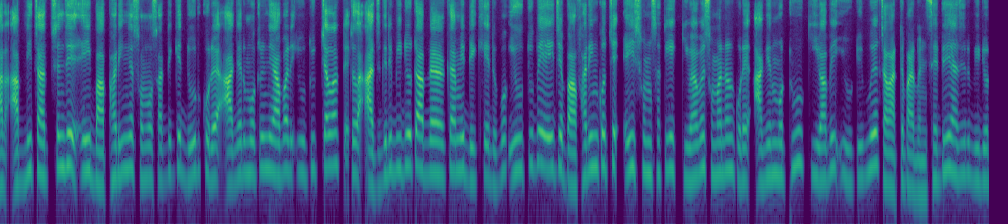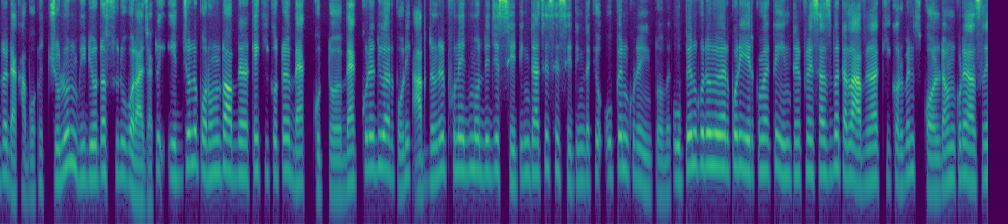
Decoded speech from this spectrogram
আর আপনি চাচ্ছেন যে এই বাফারিং এর সমস্যাটিকে দূর করে আগের মতনই আবার ইউটিউব চালাতে? তো আজকের ভিডিওটা আপনাদেরকে আমি দেখিয়ে দেবো ইউটিউবে এই যে বাফারিং করছে, এই সমস্যাটিকে কীভাবে সমাধান করে আগের মতো কীভাবে ইউটিউবে চালাতে পারবেন, সেটাই আজকের ভিডিওটা দেখাবো। চলুন ভিডিওটা শুরু করা যাক। তো এর জন্য প্রথমত আপনাকে কি করতে হবে? ব্যাক করতে হবে। ব্যাক করে দেওয়ার পরে আপনাদের ফোনের মধ্যে যে সেটিংটা আছে, সেই সেটিংটাকে ওপেন করে নিতে হবে। ওপেন করে নেওয়ার পরে এরকম একটা ইন্টারফেস আসবে, তাহলে আপনারা কি করবেন? স্কল ডাউন করে আসলে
